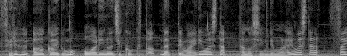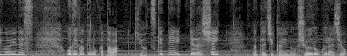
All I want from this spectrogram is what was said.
セルフアーカイブも終わりの時刻となってまいりました。楽しんでもらえましたら幸いです。お出かけの方は気をつけていってらっしゃい。また次回の収録ラジオ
